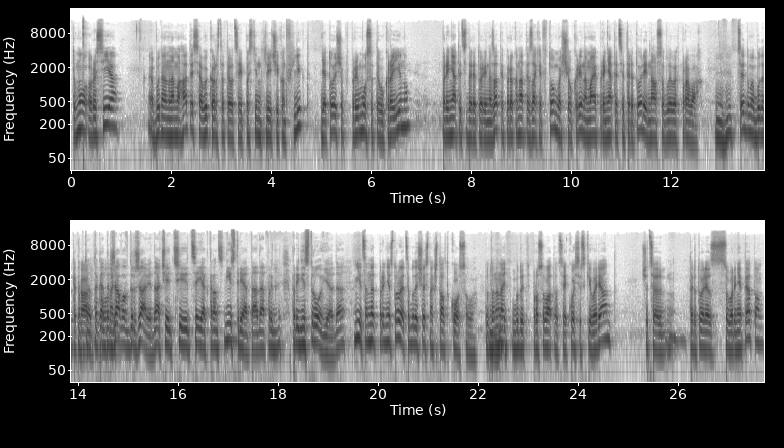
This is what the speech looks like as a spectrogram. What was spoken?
Тому Росія буде намагатися використати оцей постійно тліючий конфлікт для того, щоб примусити Україну прийняти ці території назад і переконати Захід в тому, що Україна має прийняти ці території на особливих правах. Це, я думаю, буде така, Тобто така головна держава в державі, да? чи, чи це як Трансністрія та да, Придністров'я, да? Ні, це не Придністров'я, це буде щось на кшталт Косово. Тобто вони навіть будуть просувати цей косівський варіант, що це територія з суверенітетом,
